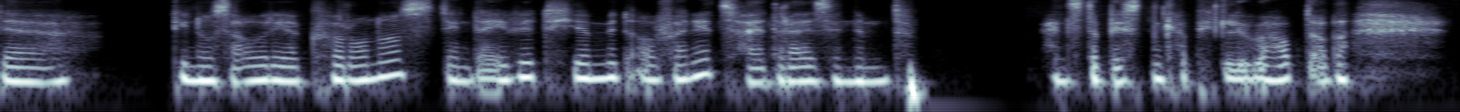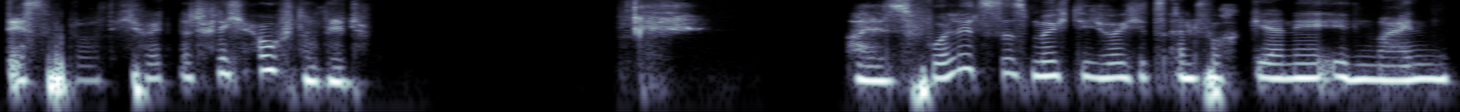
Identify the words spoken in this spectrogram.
der Dinosaurier Kronos den David hier mit auf eine Zeitreise nimmt. Eins der besten Kapitel überhaupt, aber das verrate ich heute natürlich auch noch nicht. Als vorletztes möchte ich euch jetzt einfach gerne in mein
